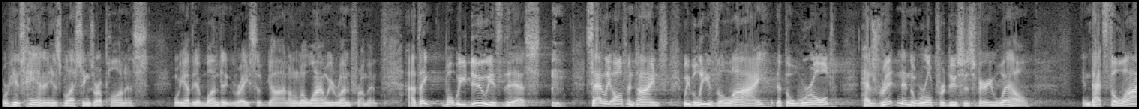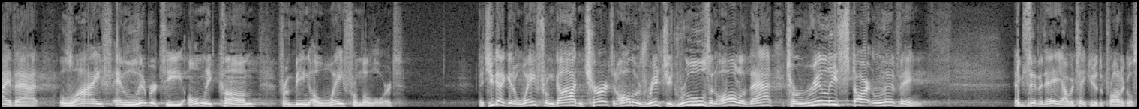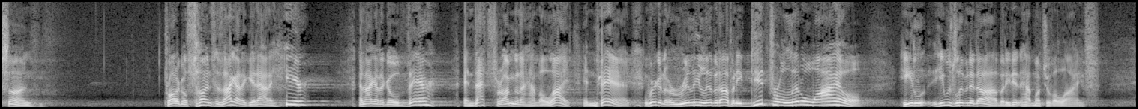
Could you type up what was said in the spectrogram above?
where his hand and his blessings are upon us. We have the abundant grace of God. I don't know why we run from it. I think what we do is this. Sadly, oftentimes we believe the lie that the world has written and the world produces very well. And that's the lie that life and liberty only come from being away from the Lord. That you got to get away from God and church and all those rigid rules and all of that to really start living. Exhibit A, I would take you to the prodigal son. Prodigal son says, I got to get out of here and I got to go there and that's where I'm going to have a life. And man, we're going to really live it up. And he did for a little while. He, he was living it up, but he didn't have much of a life.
